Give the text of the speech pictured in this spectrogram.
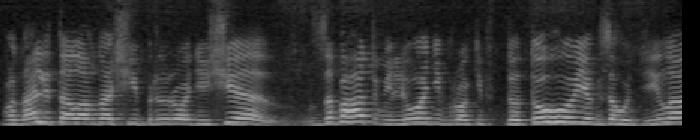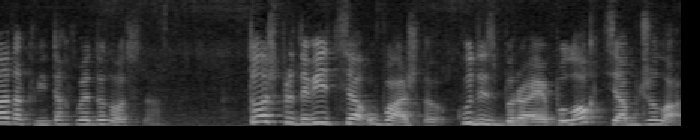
Вона літала в нашій природі ще за багато мільйонів років до того, як загоділа на квітах медоносна. Тож придивіться уважно, куди збирає пилок ця бджола.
